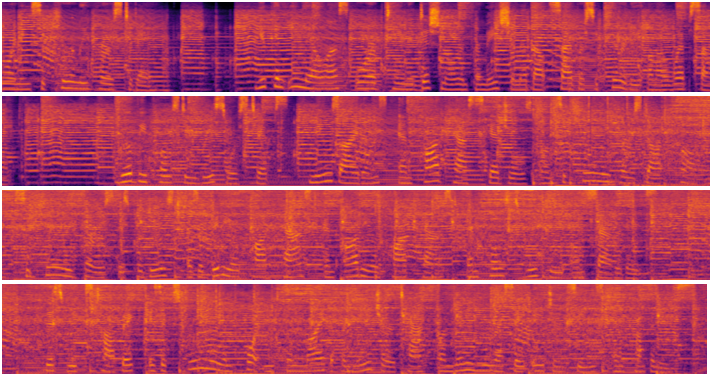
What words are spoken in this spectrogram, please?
joining Securely Hers today. You can email us or obtain additional information about cybersecurity on our website. We'll be posting resource tips, news items, and podcast schedules on securelyhers.com. Securely Hers is produced as a video podcast and audio podcast and posts weekly on Saturdays. This week's topic is extremely important in light of the major attack on many USA agencies and companies.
